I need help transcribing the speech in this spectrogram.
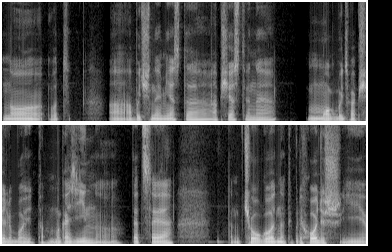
но вот а, обычное место общественное, мог быть вообще любой там магазин, а, ТЦ, там, что угодно. Ты приходишь, и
